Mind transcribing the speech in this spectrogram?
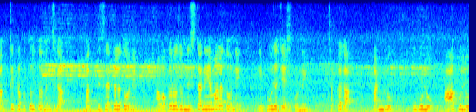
భక్తి ప్రభుత్వంతో మంచిగా భక్తి శ్రద్ధలతోని ఆ ఒక్కరోజు నిష్ట నియమాలతోని ఈ పూజ చేసుకుని చక్కగా పండ్లు పువ్వులు ఆకులు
